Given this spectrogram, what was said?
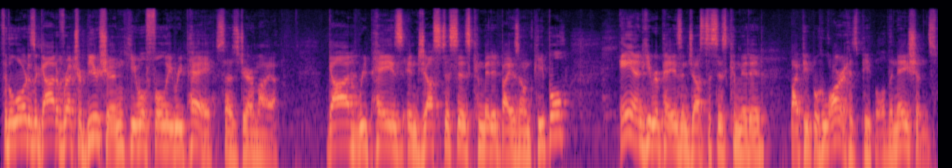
For the Lord is a God of retribution, he will fully repay, says Jeremiah. God repays injustices committed by his own people, and he repays injustices committed by people who aren't his people, the nations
